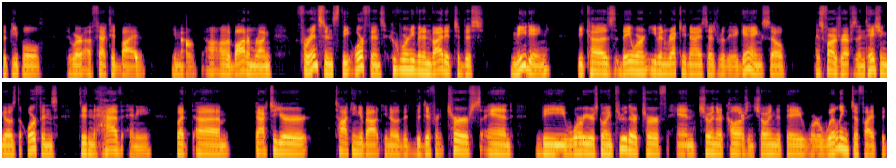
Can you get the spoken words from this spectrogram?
the people who are affected by, you know, on the bottom rung. For instance, the orphans who weren't even invited to this meeting because they weren't even recognized as really a gang. So as far as representation goes, the orphans didn't have any. But um, back to your talking about, you know, the, the different turfs and the warriors going through their turf and showing their colors and showing that they were willing to fight, but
